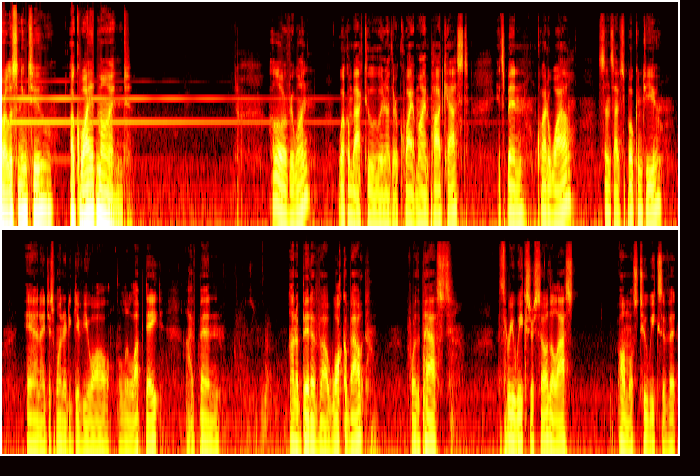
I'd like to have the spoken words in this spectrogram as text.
are listening to A Quiet Mind. Hello, everyone. Welcome back to another Quiet Mind podcast. It's been quite a while since I've spoken to you, and I just wanted to give you all a little update. I've been on a bit of a walkabout for the past three weeks or so. The last almost two weeks of it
